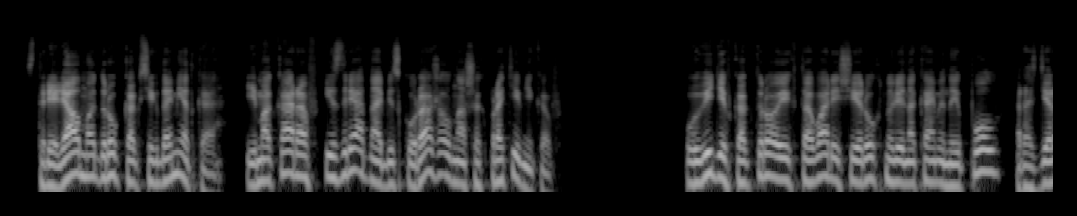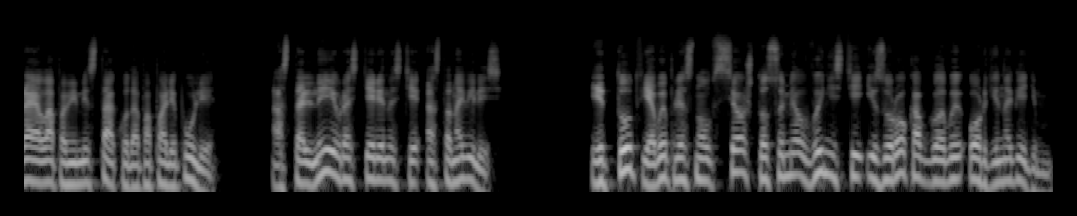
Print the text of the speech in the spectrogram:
Стрелял мой друг, как всегда, метко, и Макаров изрядно обескуражил наших противников. Увидев, как трое их товарищей рухнули на каменный пол, раздирая лапами места, куда попали пули, остальные в растерянности остановились. И тут я выплеснул все, что сумел вынести из уроков главы Ордена Ведьм.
